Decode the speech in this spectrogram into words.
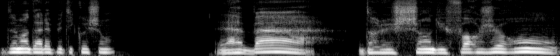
demanda le petit cochon. Là-bas, dans le champ du forgeron.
